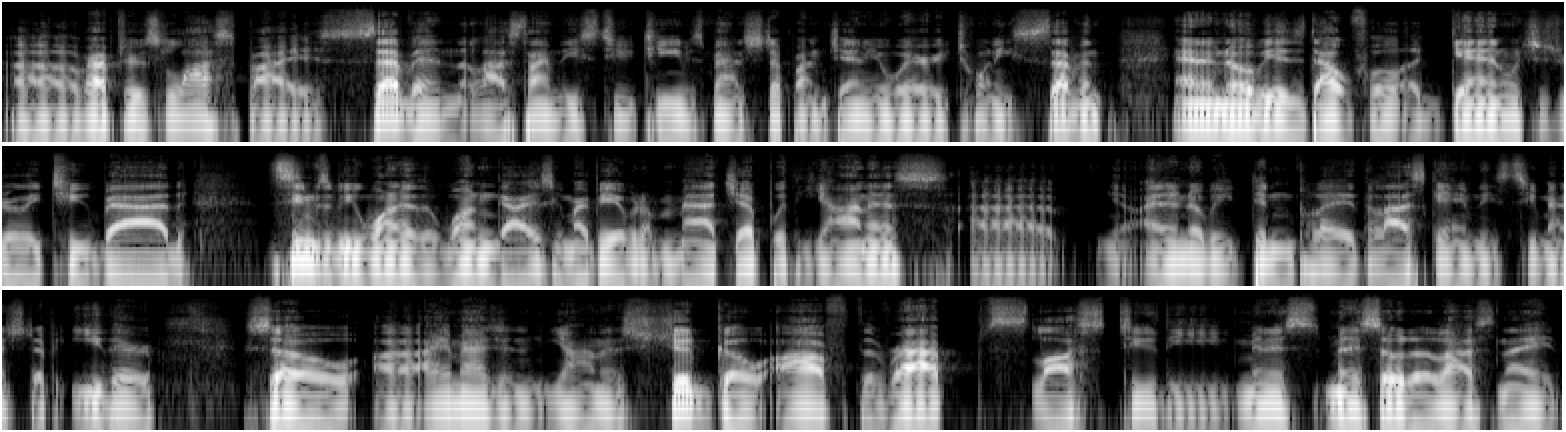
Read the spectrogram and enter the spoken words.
Uh, Raptors lost by seven last time these two teams matched up on January 27th. Anunoby is doubtful again, which is really too bad seems to be one of the one guys who might be able to match up with Giannis. Uh, you know, Anunoby didn't play the last game; these two matched up either. So uh, I imagine Giannis should go off. The Raps lost to the Minnesota last night,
